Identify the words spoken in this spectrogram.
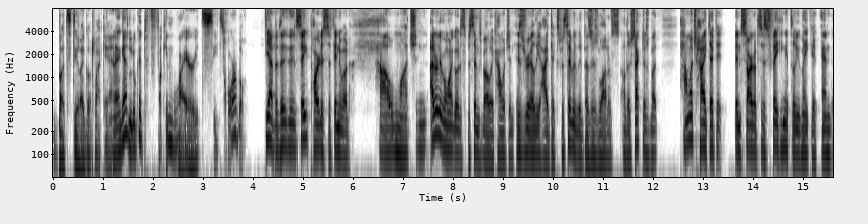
but still I got lucky. And again, look at fucking Wyre. It's it's horrible. Yeah, but the, the insane part is to think about how much, and I don't even want to go to specifics about like how much in Israeli high tech specifically, because there's a lot of other sectors, but how much high tech in startups is faking it till you make it. And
